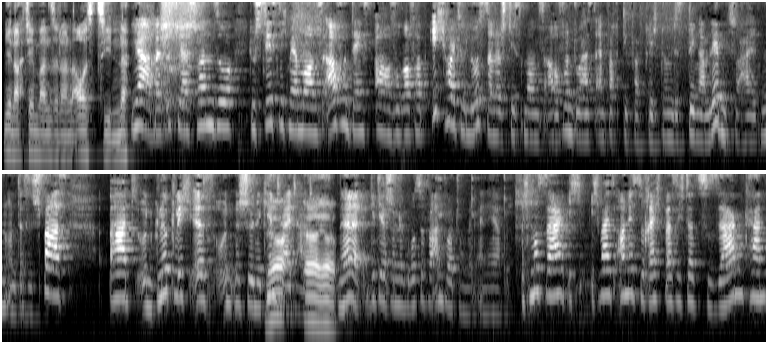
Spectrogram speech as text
Je nachdem, wann sie dann ausziehen, ne? Ja, aber es ist ja schon so, du stehst nicht mehr morgens auf und denkst, oh, worauf habe ich heute Lust, sondern du stehst morgens auf und du hast einfach die Verpflichtung, das Ding am Leben zu halten und dass es Spaß hat und glücklich ist und eine schöne Kindheit Ja, hat. ja, ja. Ne, da geht ja schon eine große Verantwortung mit einher. Ich muss sagen, ich, ich weiß auch nicht so recht, was ich dazu sagen kann.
